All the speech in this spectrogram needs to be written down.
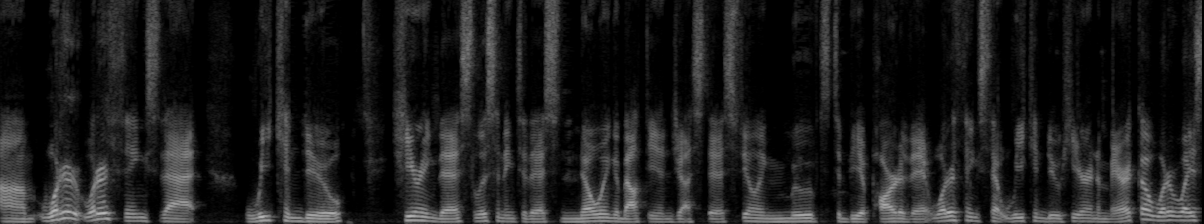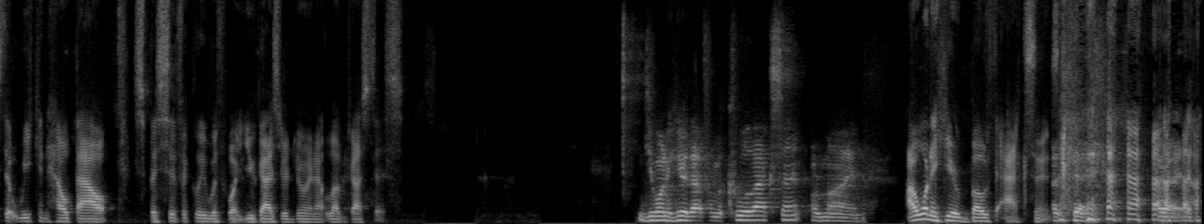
Um, what are what are things that we can do hearing this, listening to this, knowing about the injustice, feeling moved to be a part of it? What are things that we can do here in America? What are ways that we can help out specifically with what you guys are doing at Love Justice? Do you want to hear that from a cool accent or mine? I want to hear both accents. Okay. All right.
